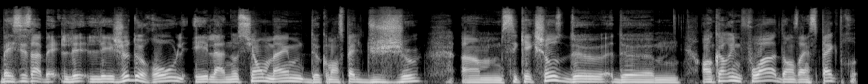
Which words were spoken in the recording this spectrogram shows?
Ben, c'est ça. Ben, les, les, jeux de rôle et la notion même de, comment s'appelle, du jeu, um, c'est quelque chose de, de, um, encore une fois, dans un spectre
